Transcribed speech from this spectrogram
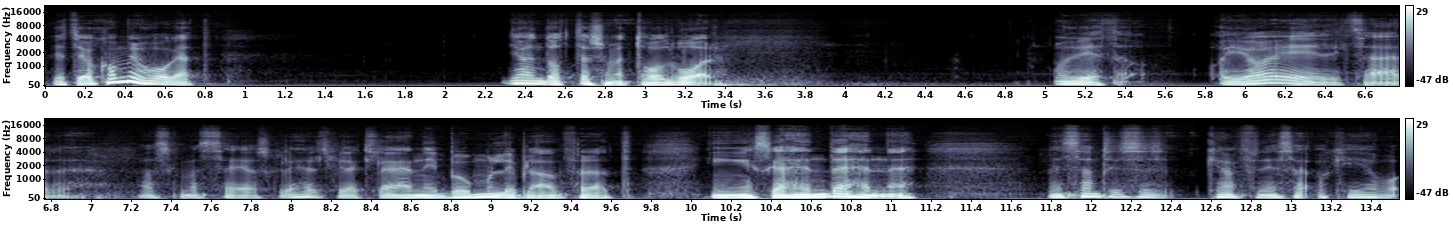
Vet du, jag kommer ihåg att jag har en dotter som är 12 år. Och du vet, och jag är lite så här, vad ska man säga, jag skulle helst vilja klä henne i bomull ibland för att inget ska hända henne. Men samtidigt så kan jag fundera så här, okej jag var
